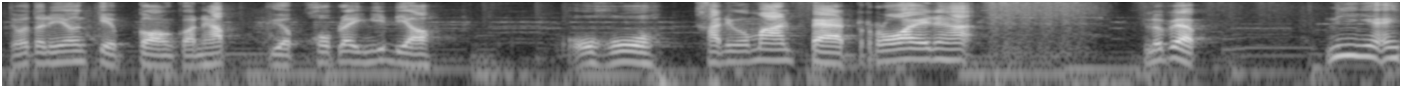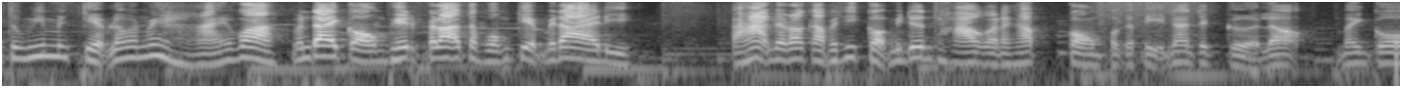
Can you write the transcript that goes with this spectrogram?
แต่ว่าตอนนี้ต้องเก็บกล่องก่อนครับ เกือบครบแล้วอีกนิดเดียว โอ้โห ขาดอีกประมาณ 800 นะฮะ แล้วแบบนี่ไงไอ้ตรงนี้มันเก็บแล้วมันไม่หายว่ะ มันได้กล่องเพชรไปล้วแต่ผมเก็บไม่ได้ดิไปฮะเดี๋ยวเรากลับไปที่เกาะมิดเดิลทาวก่อนนะครับ กล่องปกติน่าจะเกิดแล้ว ไม่ก็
